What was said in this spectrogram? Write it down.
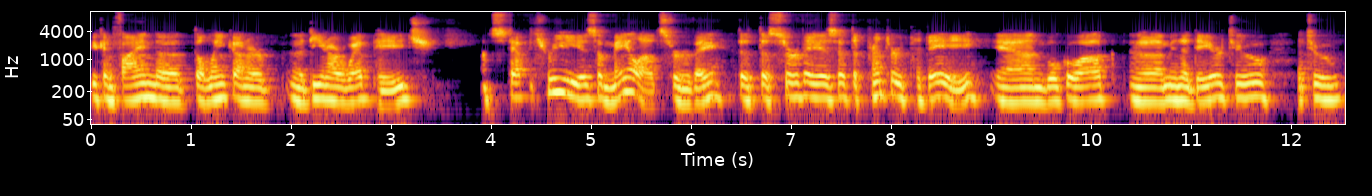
You can find the, the link on our uh, DNR webpage. Step three is a mail out survey. The, the survey is at the printer today and will go out um, in a day or two to,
